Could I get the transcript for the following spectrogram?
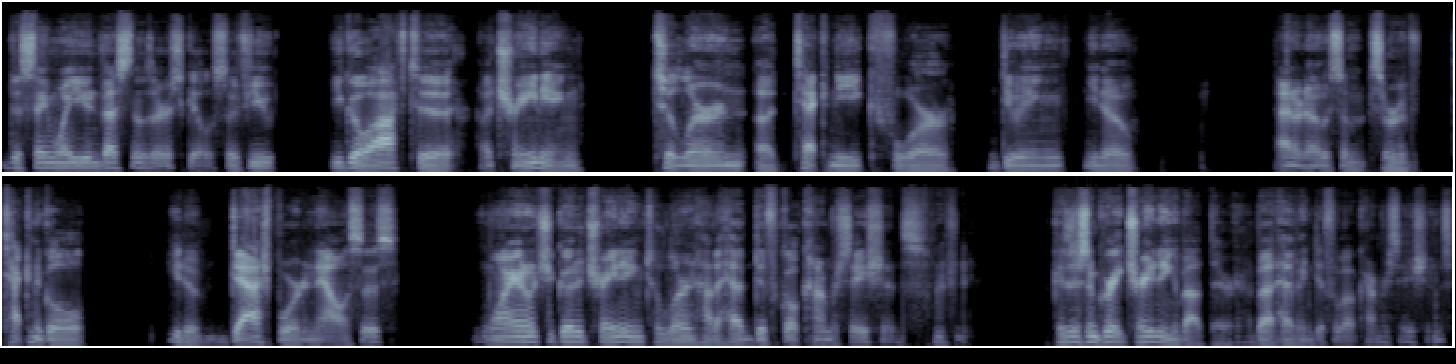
the same way you invest in those other skills. So if you you go off to a training to learn a technique for doing, you know, I don't know, some sort of technical, you know, dashboard analysis, why don't you go to training to learn how to have difficult conversations? because there's some great training about there about having difficult conversations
